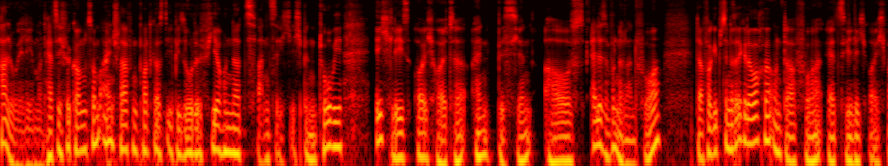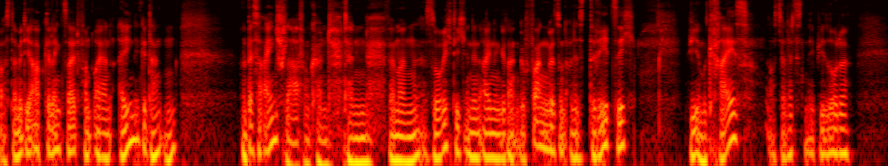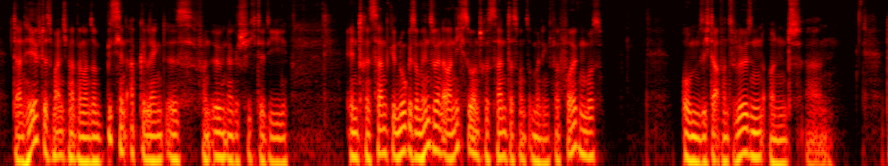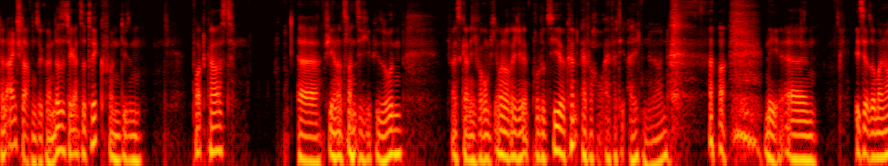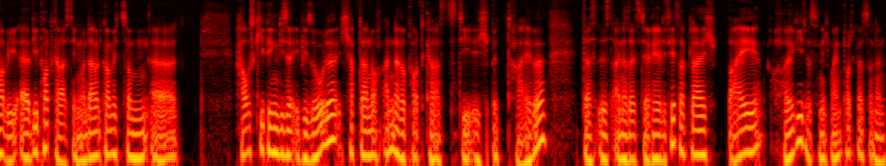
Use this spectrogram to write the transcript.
Hallo ihr Lieben und herzlich willkommen zum Einschlafen Podcast Episode 420. Ich bin Tobi. Ich lese euch heute ein bisschen aus Alice im Wunderland vor. Davor gibt es den Regel der Woche und davor erzähle ich euch was, damit ihr abgelenkt seid von euren eigenen Gedanken und besser einschlafen könnt. Denn wenn man so richtig in den eigenen Gedanken gefangen ist und alles dreht sich wie im Kreis aus der letzten Episode, dann hilft es manchmal, wenn man so ein bisschen abgelenkt ist von irgendeiner Geschichte, die interessant genug ist, um hinzuhören, aber nicht so interessant, dass man es unbedingt verfolgen muss, um sich davon zu lösen und äh, dann einschlafen zu können. Das ist der ganze Trick von diesem Podcast. Äh, 420 Episoden. Ich weiß gar nicht, warum ich immer noch welche produziere. Ihr könnt einfach auch einfach die alten hören. nee, äh, ist ja so mein Hobby, äh, wie Podcasting. Und damit komme ich zum äh, Housekeeping dieser Episode. Ich habe da noch andere Podcasts, die ich betreibe. Das ist einerseits der Realitätsabgleich bei Holgi, das ist nicht mein Podcast, sondern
